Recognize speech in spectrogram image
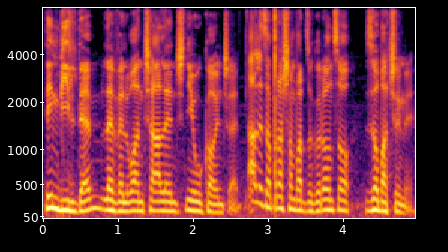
tym buildem Level 1 Challenge nie ukończę, ale zapraszam bardzo gorąco, zobaczymy.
